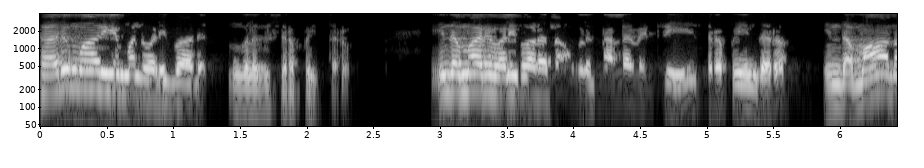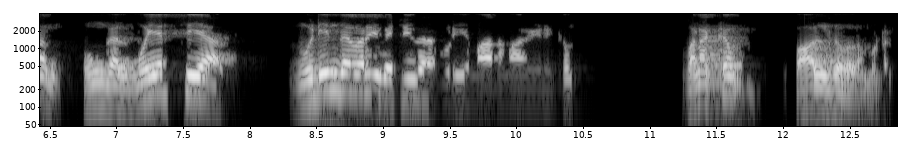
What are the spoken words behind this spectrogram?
கருமாரியம்மன் வழிபாடு உங்களுக்கு சிறப்பை தரும். இந்த மாதிரி வழிபாடெல்லாம் உங்களுக்கு நல்ல வெற்றியையும் சிறப்பையும் தரும். இந்த மாதம் உங்கள் முயற்சியால் முடிந்தவரை வெற்றி பெறக்கூடிய மாதமாக இருக்கும். வணக்கம். வாழ்க வளமுடன்.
